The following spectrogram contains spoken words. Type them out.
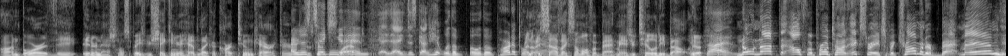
on board the International Space. You're shaking your head like a cartoon character. I was just taking it in. I, I just got hit with a with a particle. I know there. it sounds like some off of Batman's utility belt. It oh, does. No, not the alpha proton X-ray spectrometer, Batman.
